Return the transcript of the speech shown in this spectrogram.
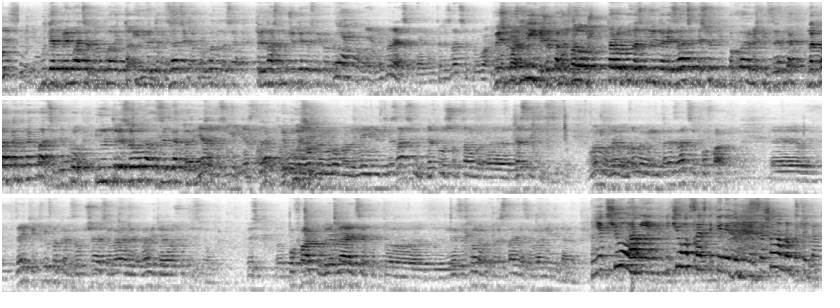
буде прийматися до та інвентаризація, яка проводилася в 13-14 роках. Ні, не береться та інвентаризація до уваги. Ви ж розумієте, що там знову ж та робилась інвентаризація, де сьогодні по фермерських землях накладка на накладці, де про інвентаризована земля то Я розумію, я знаю. Тому ми робимо не інвентаризацію для того, щоб там е, для статистики. Ми робимо- робимо інвентаризацію по факту. Е, В деяких випадках залучається навіть, навіть аерофотозйомка. Тобто по факту виявляється тобто, незаконне використання земельних ділянок. Якщо ми нічого все ж таки не доб'ємося, що нам робити далі?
